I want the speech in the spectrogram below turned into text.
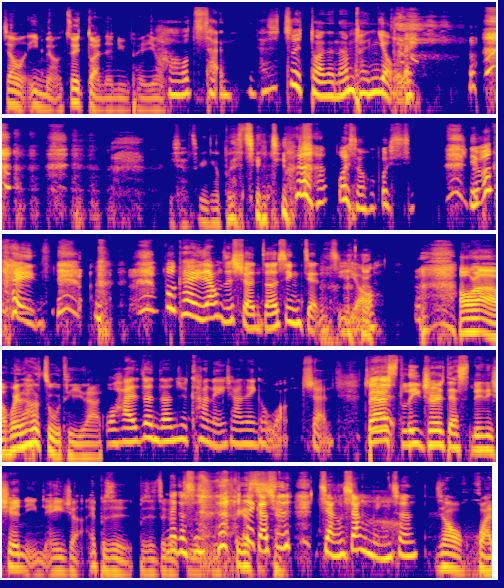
交往一秒最短的女朋友，好惨！你才是最短的男朋友嘞！你想这个应该不能剪进去，为什么不行？你不可以，不可以这样子选择性剪辑哦。好啦，回到主题啦。我还认真去看了一下那个网站，就是，Best Leisure Destination in Asia。哎，不是，不是这个，那个是 那个是奖项名称，叫环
